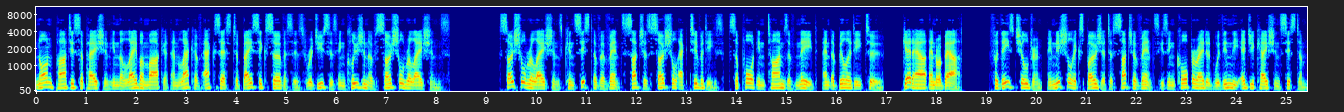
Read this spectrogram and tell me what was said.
Non-participation in the labor market and lack of access to basic services reduces inclusion of social relations. Social relations consist of events such as social activities, support in times of need, and ability to «get out and about». For these children, initial exposure to such events is incorporated within the education system,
